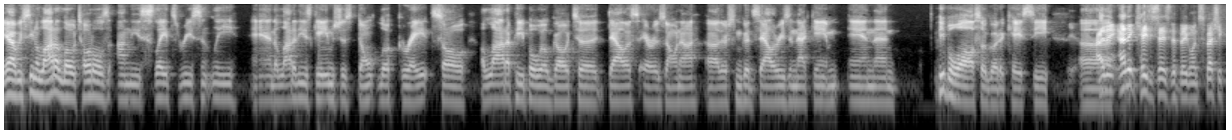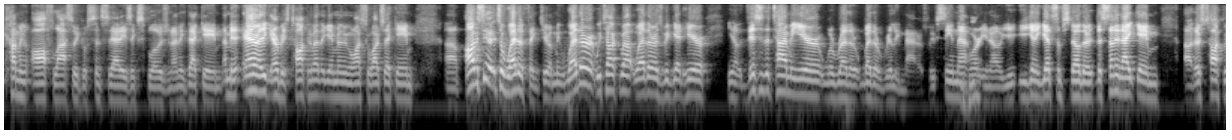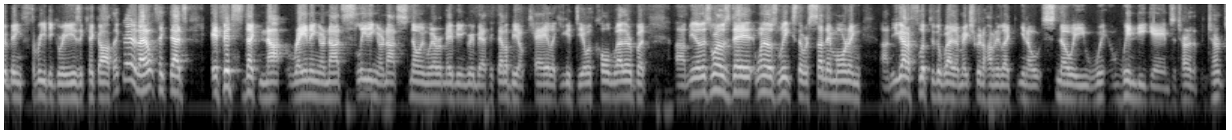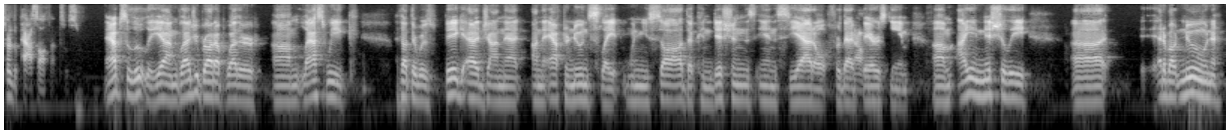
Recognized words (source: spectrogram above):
yeah, we've seen a lot of low totals on these slates recently, and a lot of these games just don't look great. So a lot of people will go to Dallas, Arizona. Uh, there's some good salaries in that game, and then people will also go to KC. Uh, I think I think KC State's the big one, especially coming off last week with Cincinnati's explosion. I think that game. I mean, I think everybody's talking about the game. Everyone wants to watch that game. Um, obviously, it's a weather thing too. I mean, weather. We talk about weather as we get here. You know, this is the time of year where weather weather really matters. We've seen that mm-hmm. where you know you, are going to get some snow. There, the Sunday night game. Uh, there's talk of it being three degrees at kickoff. Like, granted, I don't think that's if it's like not raining or not sleeting or not snowing, wherever it may be in Green Bay. I think that'll be okay. Like you could deal with cold weather, but um, you know, this is one of those days, one of those weeks that were Sunday morning. Um, you got to flip through the weather, make sure we don't have any like you know snowy, w- windy games to turn the turn, turn the pass offenses. Absolutely. Yeah. I'm glad you brought up weather. Um, last week, I thought there was big edge on that on the afternoon slate when you saw the conditions in Seattle for that wow. Bears game. Um, I initially, uh, at about noon,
